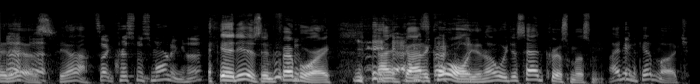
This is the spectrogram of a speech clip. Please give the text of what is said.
It is. Yeah. It's like Christmas morning, huh? It is in February. Yeah, kind of cool, you know. We just had Christmas. and I didn't get much,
